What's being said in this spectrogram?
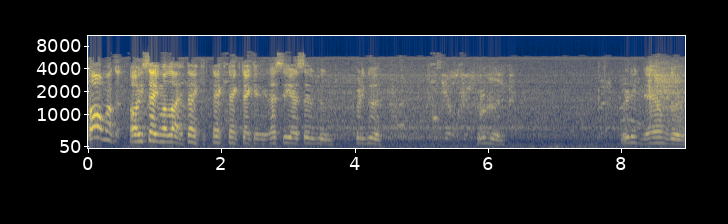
Oh my god. Oh, he saved my life. Thank you. Thank you. Thank you. Thank you. That CSC dude. Pretty good. Pretty good. Pretty damn good.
